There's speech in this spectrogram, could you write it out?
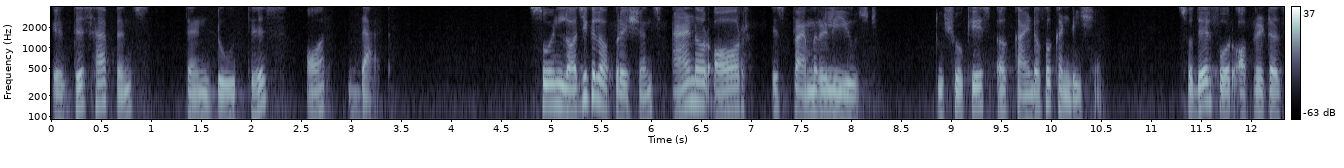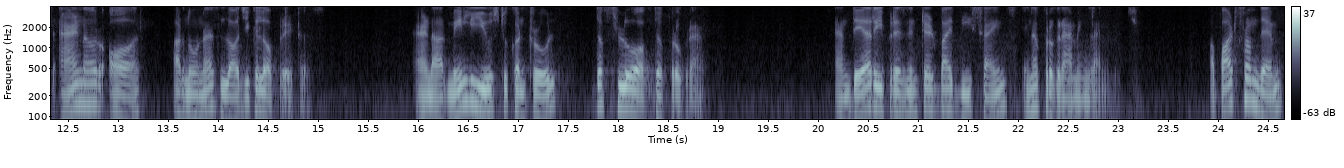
if this happens, then do this or that. So in logical operations, and or or is primarily used to showcase a kind of a condition. So therefore operators and or or are known as logical operators and are mainly used to control the flow of the program. And they are represented by these signs in a programming language. Apart from them,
